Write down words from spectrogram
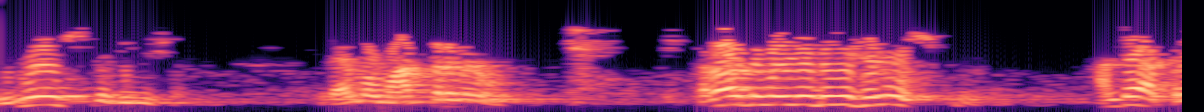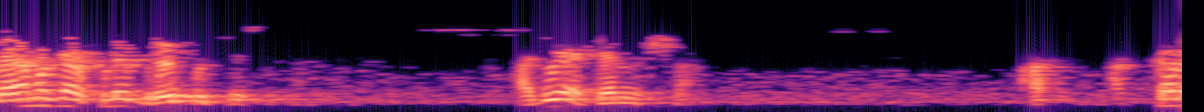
removes the division ప్రేమ మాత్రమే ఉంటుంది. తర్వాత మళ్ళీ డివిజన్ వస్తుంది. అంటే ఆ ప్రేమకి అప్పుడే బ్రేక్ వచ్చేస్తుంది. అదే అటెన్షన్. అక్కడ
